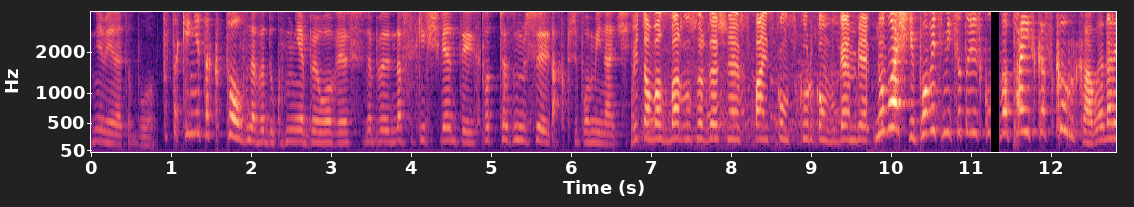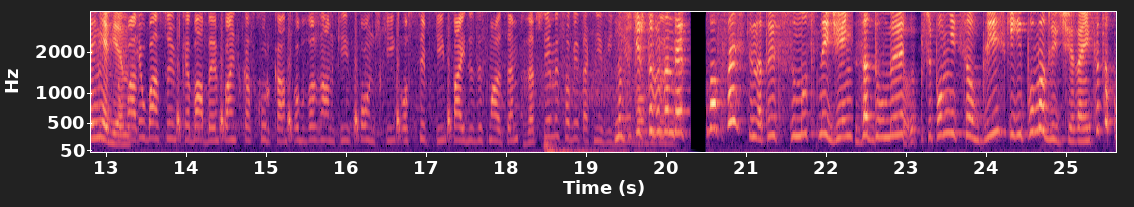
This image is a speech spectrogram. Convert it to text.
nie wiem ile to było. To takie nietaktowne według mnie było, wiesz, żeby na wszystkich świętych podczas mszy tak przypominać. Witam was bardzo serdecznie z pańską skórką w gębie. No właśnie, powiedz mi, co to jest kurwa pańska skórka, bo ja dalej nie wiem. Kiełbasy, kebaby, pańska skórka, obwarzanki, pączki, oscypki, pajdy ze smalcem. Zaczniemy sobie tak niewinnie. No przecież bo to widzę- wygląda jak kurwa festyn, a to jest smutny dzień zadumy, przypomnieć sobie o bliskich i pomodlić się za nich. Co to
